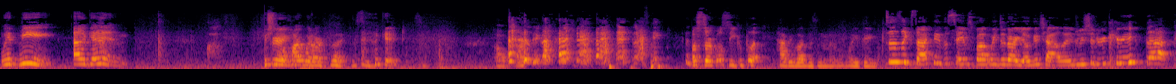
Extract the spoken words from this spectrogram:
With me again. We should go hard with our foot. Let's see. Okay. Oh, I don't think I A circle so you can put Happy Vlogmas in the middle. What do you think? This is exactly the same spot we did our yoga challenge. We should recreate that.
